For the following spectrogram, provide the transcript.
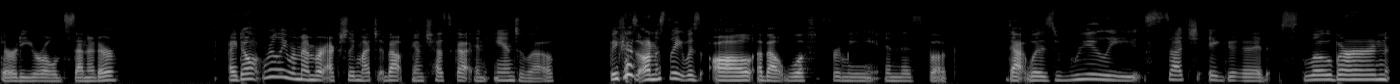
30 year old senator. I don't really remember actually much about Francesca and Angelo, because honestly, it was all about Wolf for me in this book. That was really such a good slow burn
